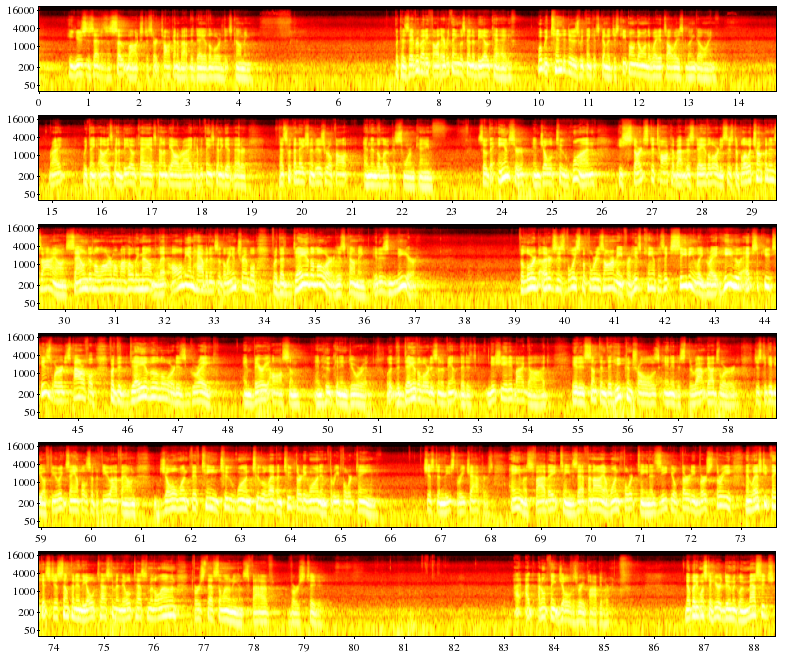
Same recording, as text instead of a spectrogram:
he uses that as a soapbox to start talking about the day of the Lord that's coming because everybody thought everything was going to be okay. What we tend to do is we think it's going to just keep on going the way it's always been going. Right? We think, oh, it's going to be okay, it's going to be all right, everything's going to get better. That's what the nation of Israel thought, and then the locust swarm came. So the answer in Joel 2 1, he starts to talk about this day of the Lord. He says, To blow a trumpet in Zion, sound an alarm on my holy mountain, let all the inhabitants of the land tremble, for the day of the Lord is coming. It is near. The Lord utters his voice before his army, for his camp is exceedingly great. He who executes his word is powerful, for the day of the Lord is great and very awesome, and who can endure it? Look, the day of the Lord is an event that is initiated by God it is something that He controls, and it is throughout God's Word. Just to give you a few examples of the few I found Joel 115, 2:1, 2:11, 2:31, and 3:14. Just in these three chapters. Amos 5:18, Zephaniah 1:14, Ezekiel 30 verse 3, unless you think it's just something in the Old Testament, the Old Testament alone, 1 Thessalonians 5 verse 2. I, I, I don't think Joel was very popular. Nobody wants to hear a doom and gloom message.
